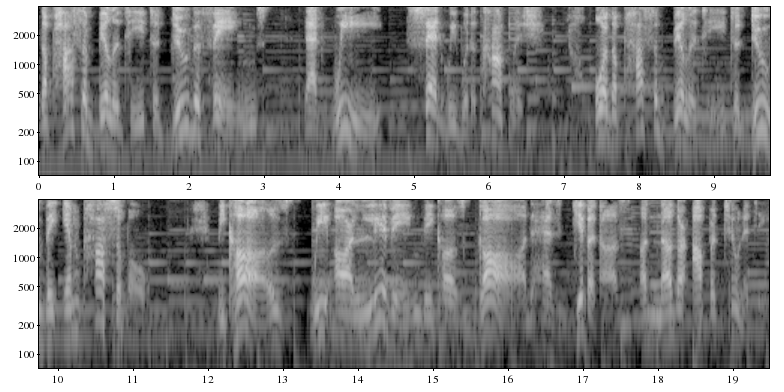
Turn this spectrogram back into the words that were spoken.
the possibility to do the things that we said we would accomplish, or the possibility to do the impossible because we are living because God has given us another opportunity.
